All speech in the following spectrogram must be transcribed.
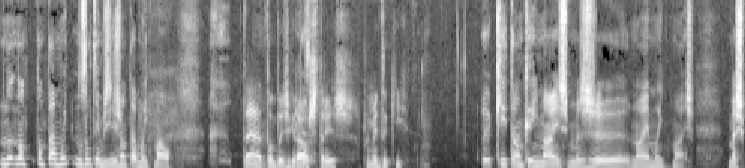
não, não, não está muito, nos últimos dias não está muito mal. Tá, estão 2 graus, 3, pelo menos aqui. Aqui está um bocadinho mais, mas eh, não é muito mais. Mas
